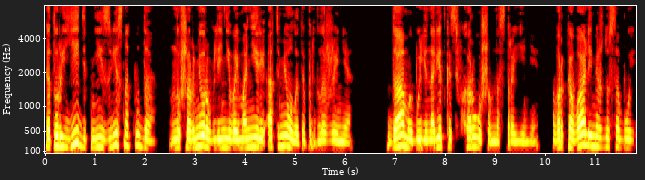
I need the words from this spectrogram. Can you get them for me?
который едет неизвестно куда. Но шармер в ленивой манере отмел это предложение. Дамы были на редкость в хорошем настроении, ворковали между собой.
